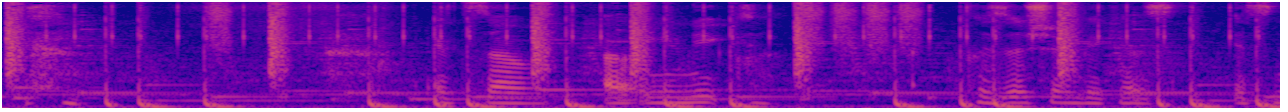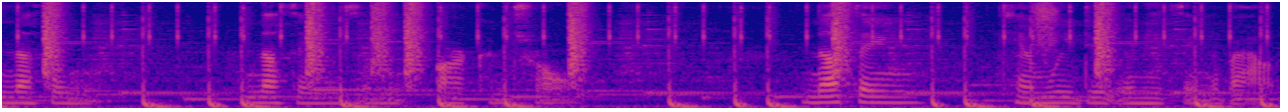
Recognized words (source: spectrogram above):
it's a, a unique position because nothing nothing is in our control. Nothing can we do anything about.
